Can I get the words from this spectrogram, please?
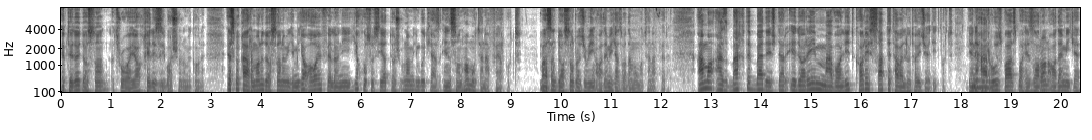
ابتدای داستان تروایا خیلی زیبا شروع می‌کنه. اسم قهرمان داستان میگه. میگه آقای فلانی یه خصوصیت داشت. اونم این بود که از انسانها متنفر بود. و اصلا داستان راجع به این آدم یکی از آدم متنفره. اما از بخت بدش در اداره موالید کارش ثبت تولدهای جدید بود. یعنی هر روز باز با هزاران آدمی که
